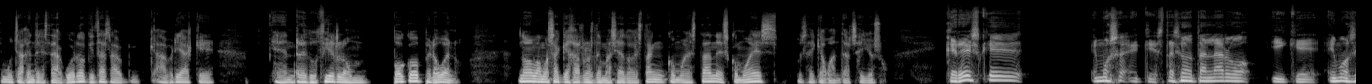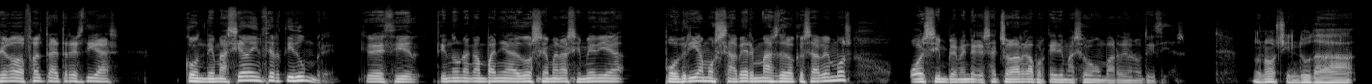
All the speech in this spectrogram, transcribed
hay mucha gente que está de acuerdo, quizás habría que en reducirlo un poco, pero bueno, no vamos a quejarnos demasiado, están como están, es como es, pues hay que aguantarse, ellos. ¿Crees que hemos eh, que está siendo tan largo y que hemos llegado a falta de tres días con demasiada incertidumbre. Quiero decir, teniendo una campaña de dos semanas y media, ¿podríamos saber más de lo que sabemos o es simplemente que se ha hecho larga porque hay demasiado bombardeo de noticias? No, no, sin duda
